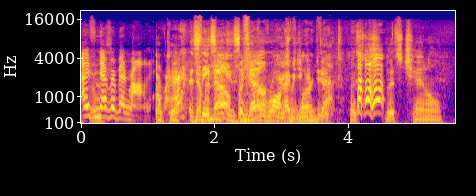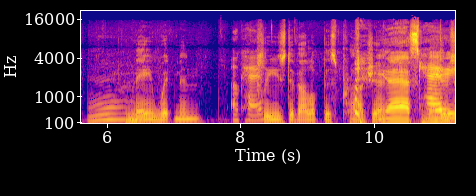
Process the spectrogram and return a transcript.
I've never been wrong. Ever. Okay. Stacey is but never wrong. here's I've what you can learned that. Let's, let's channel Mae Whitman. Okay. Please develop this project. Yes, Okay. There's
